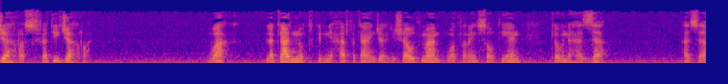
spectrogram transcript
جەهڕە سفەتی جەهڕە و لە کات نوتکردنی حرفەکان جاهریشا وتمان وەتەڕین سەوتێن کەونە هەزە هەزە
